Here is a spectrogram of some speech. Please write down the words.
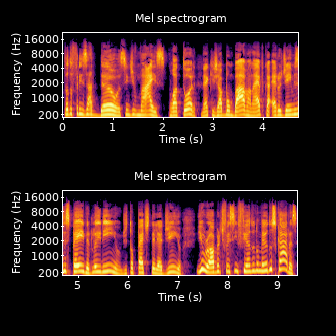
todo frisadão, assim, demais. O ator, né, que já bombava na época, era o James Spader, loirinho, de topete telhadinho. E o Robert foi se enfiando no meio dos caras,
